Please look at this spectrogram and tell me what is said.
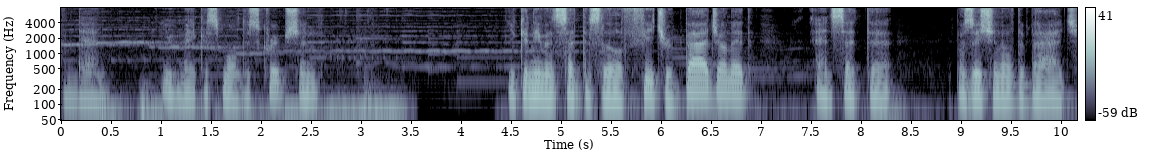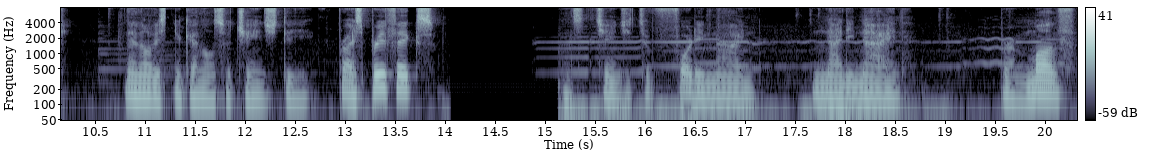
and then you make a small description. You can even set this little feature badge on it and set the position of the badge. Then obviously you can also change the price prefix. Let's change it to 49.99 per month.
